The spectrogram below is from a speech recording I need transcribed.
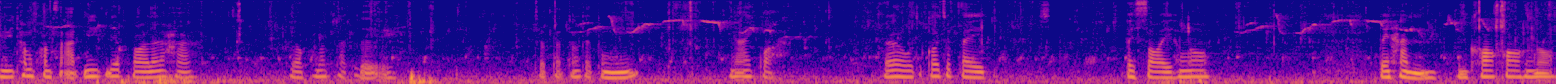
ยุ้ยทำความสะอาดมีดเรียบร้อยแล้วนะคะ เราก็มาตัดเลย จะตัดตั้งแต่ตรงนี้ง่ายกว่า แล้วเราก็จะไปไปซอยข้างนอก ไปหั่นเป็นข้อข้อข้างนอก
